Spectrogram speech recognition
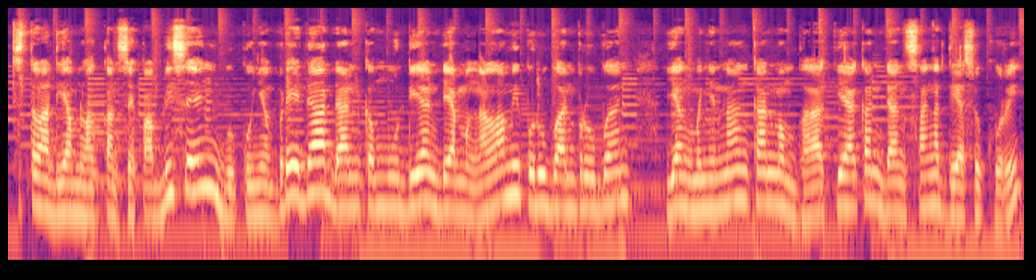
setelah dia melakukan self publishing, bukunya beredar dan kemudian dia mengalami perubahan-perubahan yang menyenangkan, membahagiakan dan sangat dia syukuri?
